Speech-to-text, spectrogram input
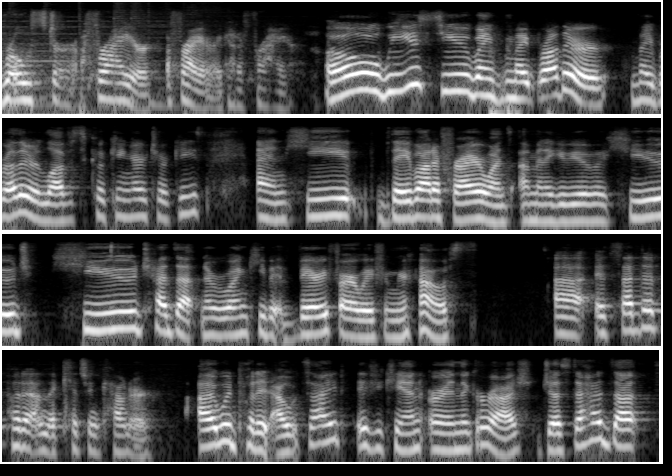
roaster, a fryer, a fryer. I got a fryer. Oh, we used to. My my brother, my brother loves cooking our turkeys, and he they bought a fryer once. I'm gonna give you a huge, huge heads up. Number one, keep it very far away from your house. Uh, it said to put it on the kitchen counter. I would put it outside if you can, or in the garage. Just a heads up.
